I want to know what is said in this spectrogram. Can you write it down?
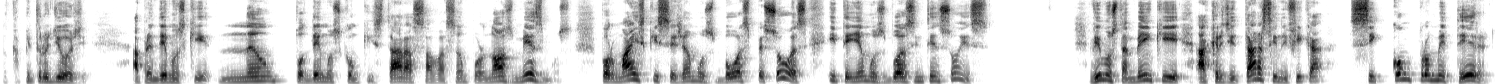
No capítulo de hoje, aprendemos que não podemos conquistar a salvação por nós mesmos, por mais que sejamos boas pessoas e tenhamos boas intenções. Vimos também que acreditar significa se comprometer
